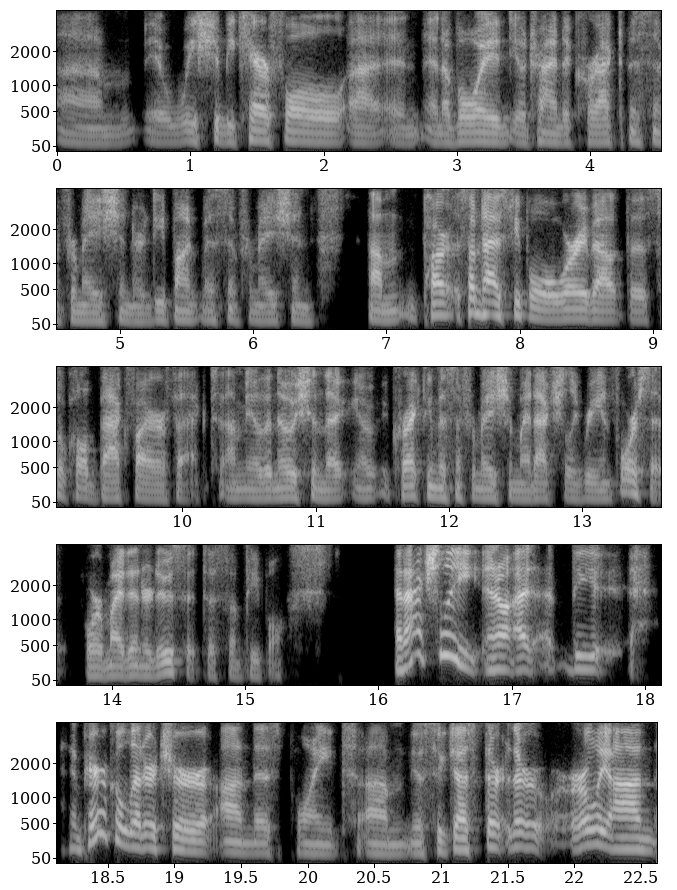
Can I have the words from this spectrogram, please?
um, you know, we should be careful uh, and, and avoid you know trying to correct misinformation or debunk misinformation. Um, part sometimes people will worry about the so-called backfire effect. Um, you know, the notion that you know correcting misinformation might actually reinforce it or might introduce it to some people. And actually, you know, I, the empirical literature on this point, um, you know, suggests there, there early on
